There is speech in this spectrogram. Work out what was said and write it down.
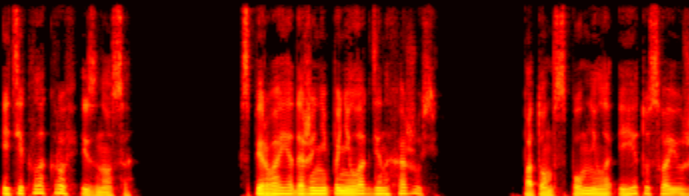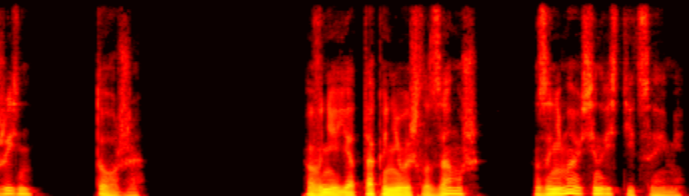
и текла кровь из носа. Сперва я даже не поняла, где нахожусь. Потом вспомнила и эту свою жизнь тоже. В ней я так и не вышла замуж, занимаюсь инвестициями.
